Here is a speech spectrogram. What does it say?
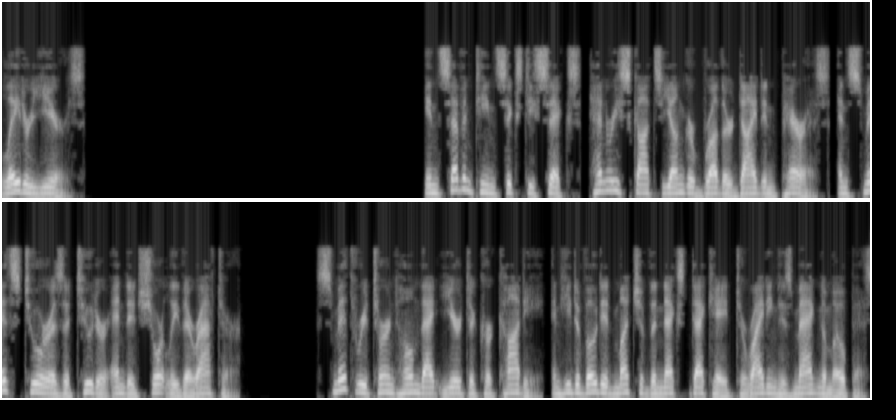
Later years In 1766, Henry Scott's younger brother died in Paris, and Smith's tour as a tutor ended shortly thereafter. Smith returned home that year to Kirkcaldy, and he devoted much of the next decade to writing his magnum opus.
